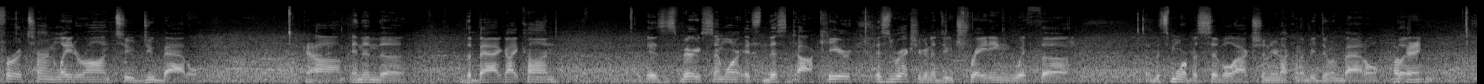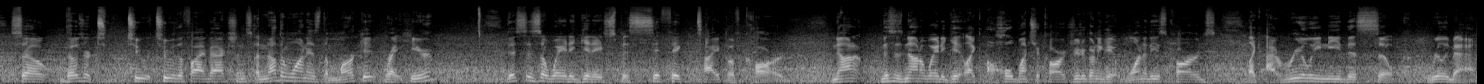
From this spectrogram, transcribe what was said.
for a turn later on to do battle. Um, and then the the bag icon is very similar. It's this dock here. This is where we're actually going to do trading with the. It's more of a civil action. You're not going to be doing battle. it. but- Okay. so those are two two of the five actions. Another one is the market right here. This is a way to get a specific type of card. Not this is not a way to get like a whole bunch of cards. You're going to get one of these cards. Like I really need this silk really bad.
